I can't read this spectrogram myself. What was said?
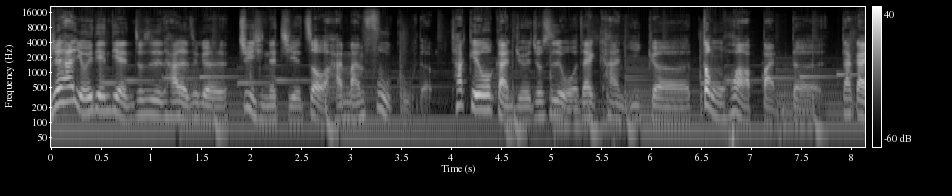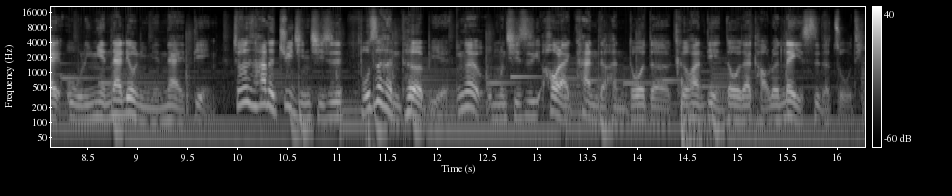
觉得它有一点点，就是它的这个剧情的节奏还蛮复古的。它给我感觉就是我在看一个动画版的大概五零年代、六零年代的电影。就是它的剧情其实不是很特别，因为我们其实后来看的很多的科幻电影都有在讨论类似的主题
